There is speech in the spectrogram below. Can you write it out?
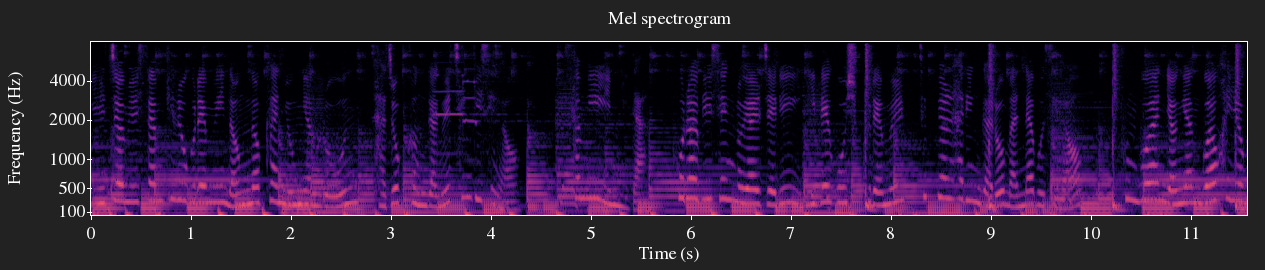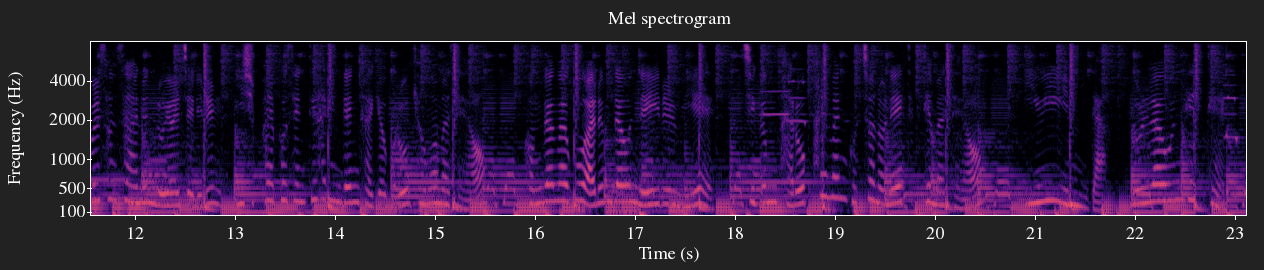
1.13kg의 넉넉한 용량으로 온 가족 건강을 챙기세요. 3위입니다. 포라비생 로얄 젤리 250g을 특별 할인가로 만나보세요. 풍부한 영양과 활력을 선사하는 로얄 젤리를 28% 할인된 가격으로 경험하세요. 건강하고 아름다운 내일을 위해 지금 바로 89,000원에 득템하세요. 2위입니다. 놀라운 혜택.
